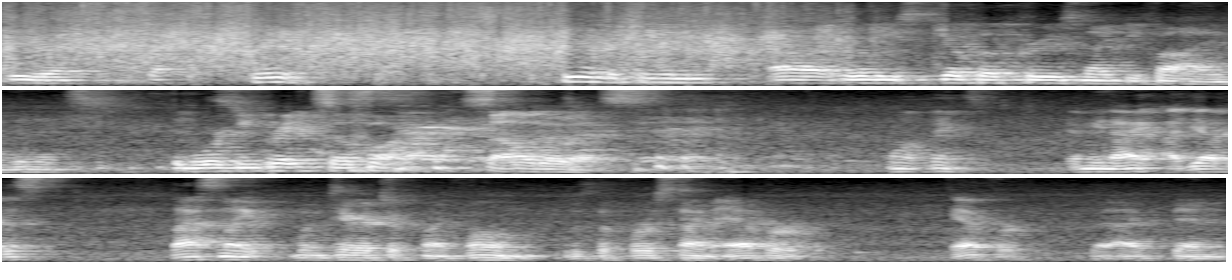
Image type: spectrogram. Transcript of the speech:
Were, Drew, Drew and the team uh, released JoCo Cruise 95, and it's been working great so far. Solid OS. Well, thanks. I mean, I, I yeah, this last night when Tara took my phone was the first time ever, ever that I've been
